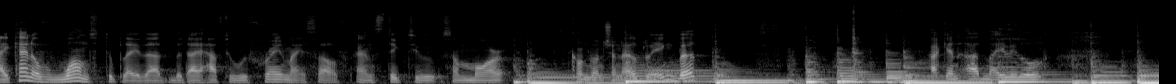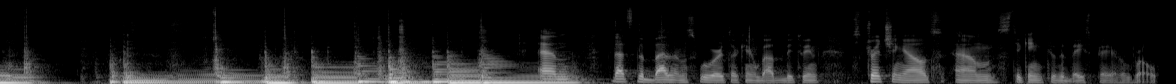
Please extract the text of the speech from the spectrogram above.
I kind of want to play that, but I have to refrain myself and stick to some more conventional playing, but I can add my little and that's the balance we were talking about between stretching out and sticking to the bass player role.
